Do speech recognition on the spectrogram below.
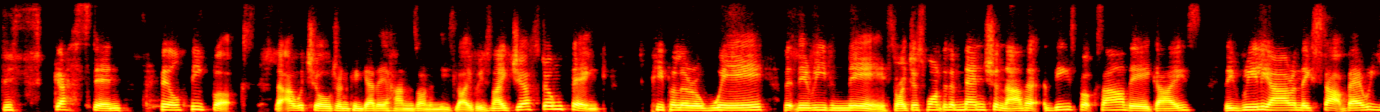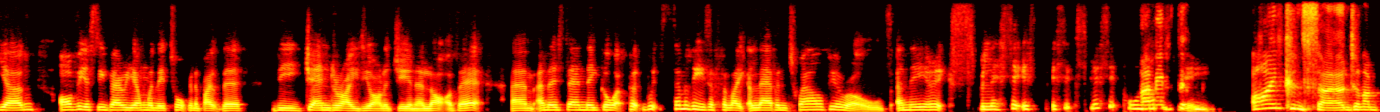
disgusting, filthy books that our children can get their hands on in these libraries. And I just don't think people are aware that they're even there. So I just wanted to mention that, that these books are there, guys. They really are. And they start very young, obviously very young when they're talking about the, the gender ideology and a lot of it. Um, and as then they go up, but some of these are for like 11, 12 year olds and they are explicit. It's, it's explicit pornography. I mean, I'm concerned, and I'm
